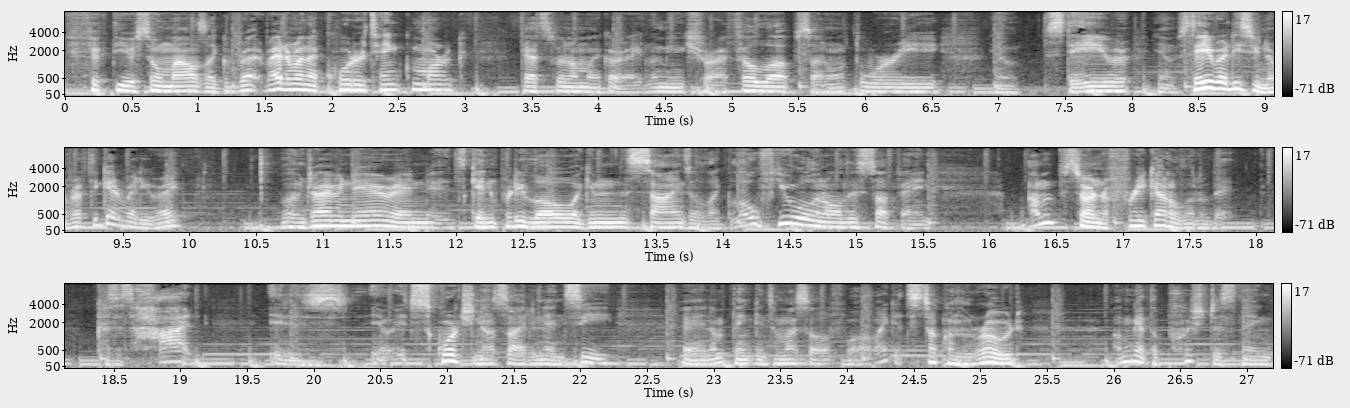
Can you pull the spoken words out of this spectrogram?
50 or so miles, like right, right around that quarter tank mark. That's when I'm like, all right, let me make sure I fill up so I don't have to worry. You know, stay, you know, stay ready so you never have to get ready, right? Well, I'm driving there and it's getting pretty low. I get the signs of like low fuel and all this stuff, and I'm starting to freak out a little bit because it's hot it is you know it's scorching outside in NC, and I'm thinking to myself, well, if I get stuck on the road, I'm gonna have to push this thing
